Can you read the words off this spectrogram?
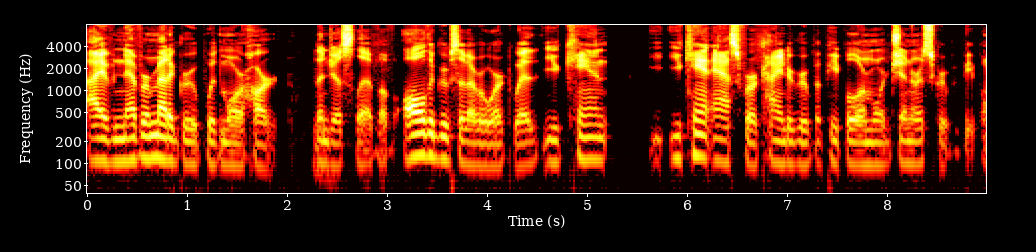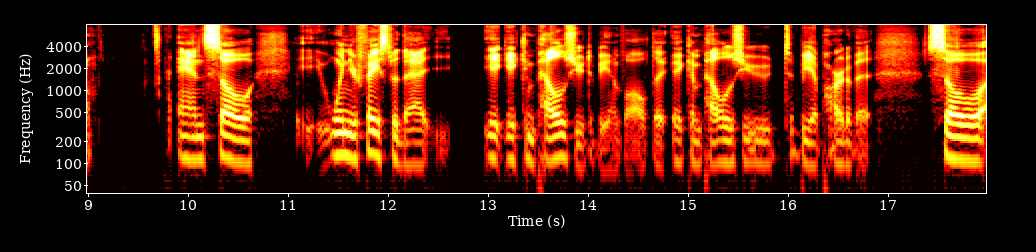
I have never met a group with more heart than Just Live. Of all the groups I've ever worked with, you can't you can't ask for a kinder group of people or a more generous group of people. And so, when you're faced with that, it, it compels you to be involved. It, it compels you to be a part of it. So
